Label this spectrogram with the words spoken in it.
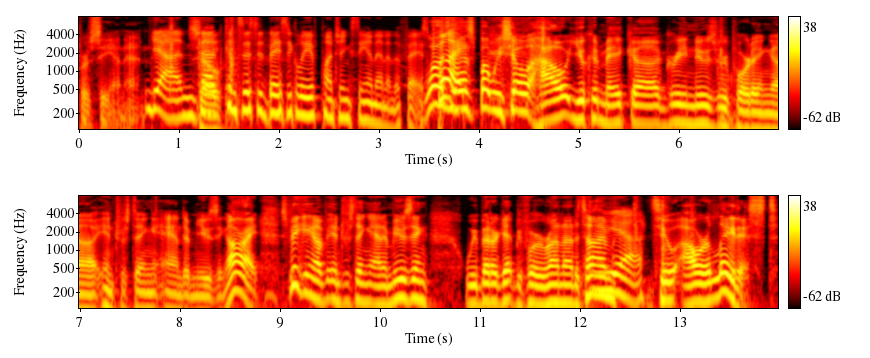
for CNN. Yeah, and So- that consisted basically of punching CNN in the face. Well, But- yes, but we show how you can make uh, green news reporting uh, interesting and amusing. All right. Speaking of interesting and amusing, we better get before we run out of time. Yeah. To our latest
